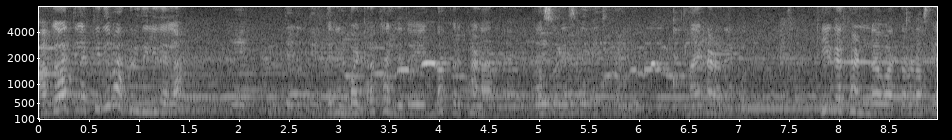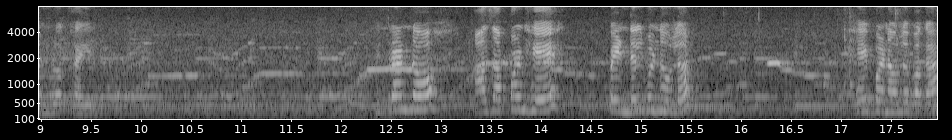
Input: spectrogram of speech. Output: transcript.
अगं तिला किती भाकरी दिली त्याला? त्याने बटर खाल्ली तो एक भाकरी खाणार नाही असं? नाही खाणार एक. ठीक आहे थंड वातावरण असल्यामुळं खाईल मित्रांनो आज आपण हे पेंडल बनवलं हे बनवलं बघा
